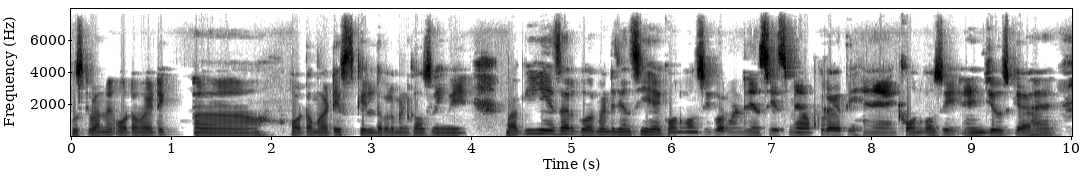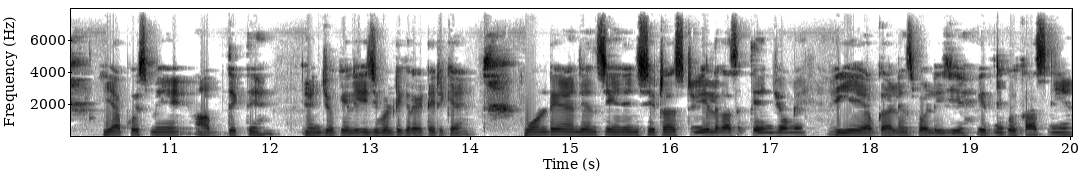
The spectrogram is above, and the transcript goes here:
उसके बाद में automatic automatic skill development counselling में। बाकी ये सर गवर्नमेंट एजेंसी है कौन कौन सी गवर्नमेंट एजेंसी इसमें आपको लगती हैं कौन कौन सी एन क्या है ये आपको इसमें आप देखते हैं। एनजीओ के लिए एजिबिलिटी क्राइटेरिया क्या है। वॉल्टियर एजेंसी एजेंसी ट्रस्ट ये लगा सकते हैं एनजीओ में। ये आप गाइडेंस पढ़ लीजिए इतनी कोई खास नहीं है।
